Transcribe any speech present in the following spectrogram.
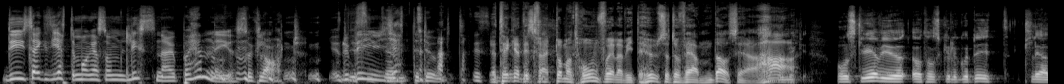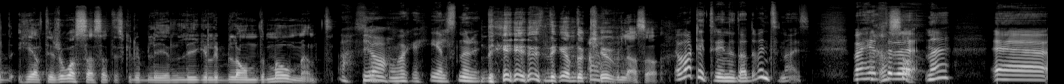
det är ju säkert jättemånga som lyssnar på henne ju såklart. Det blir ju jättedumt. Jag tänker att det är tvärtom, att hon får hela Vita huset att vända och säga, aha, Hon skrev ju att hon skulle gå dit klädd helt i rosa så att det skulle bli en legally blonde moment. Alltså, Ja. Hon verkar helt snurrig. Det är, det är ändå kul alltså. Jag har varit i Trinidad, det var inte så nice. Vad heter Alltså. det? Nej. Eh,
